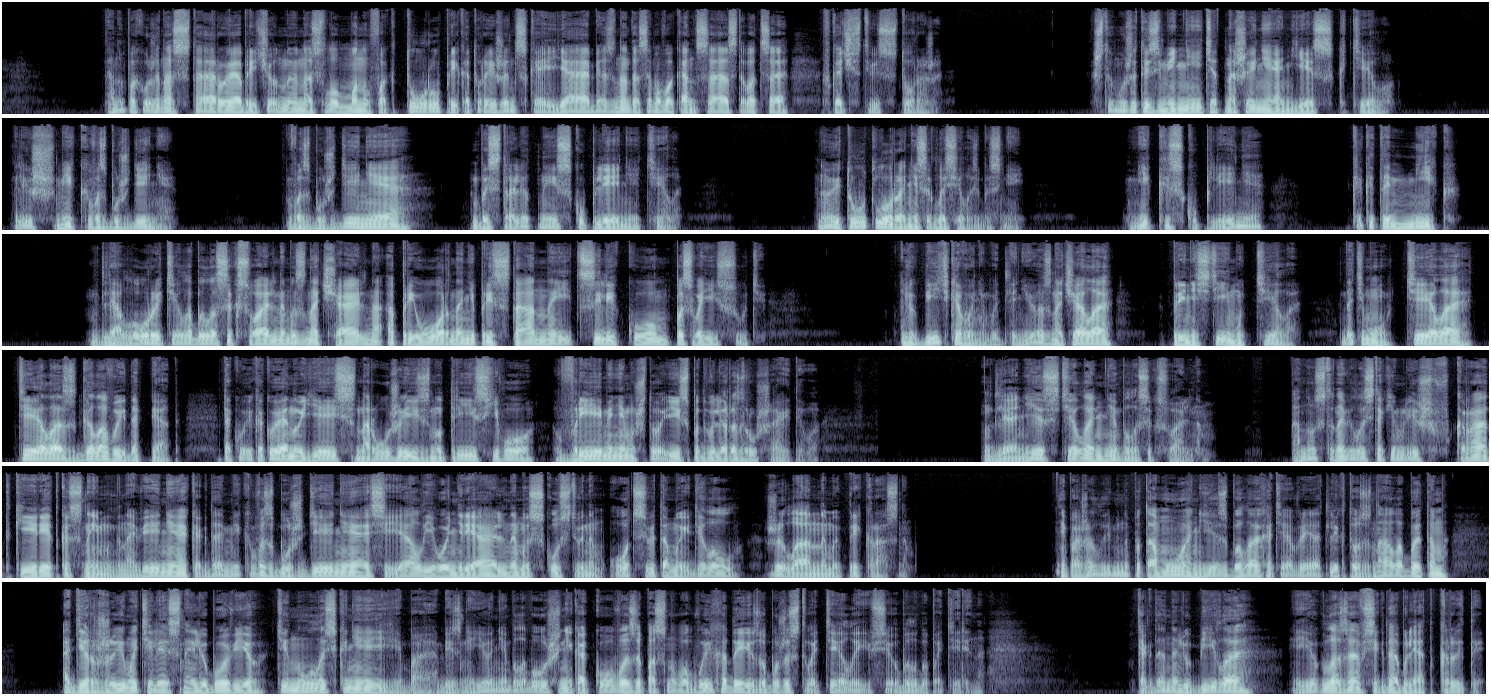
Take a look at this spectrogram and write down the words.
Оно похоже на старую, обреченную на слом мануфактуру, при которой женское «я» обязано до самого конца оставаться в качестве сторожа. Что может изменить отношение Аньес к телу? Лишь миг возбуждения. Возбуждение быстролетное искупление тела. Но и тут Лора не согласилась бы с ней. Миг искупления? Как это миг? Для Лоры тело было сексуальным изначально, априорно, непрестанно и целиком по своей сути. Любить кого-нибудь для нее означало принести ему тело, дать ему тело, тело с головы до пят такое, какое оно есть, снаружи и изнутри, с его временем, что исподволь разрушает его. Для Аньес тело не было сексуальным. Оно становилось таким лишь в краткие редкостные мгновения, когда миг возбуждения сиял его нереальным искусственным отцветом и делал желанным и прекрасным. И, пожалуй, именно потому Аньес была, хотя вряд ли кто знал об этом, одержима телесной любовью, тянулась к ней, ибо без нее не было бы уж никакого запасного выхода из убожества тела, и все было бы потеряно. Когда она любила, ее глаза всегда были открыты,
